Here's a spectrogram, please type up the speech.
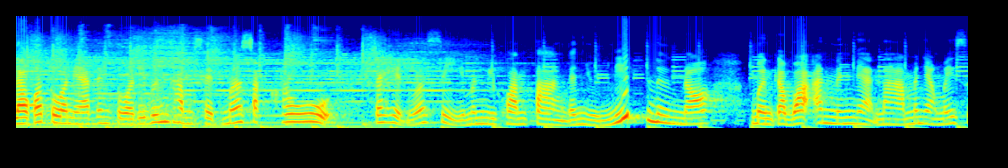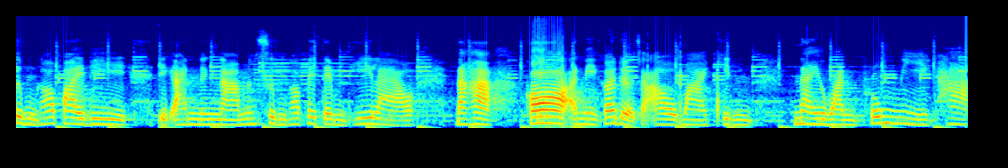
แล้วก็ตัวนี้เป็นตัวที่เพิ่งทำเสร็จเมื่อสักครู่ จะเห็นว่าสีมันมีความต่างกันอยู่นิดนึงเนาะ เหมือนกับว่าอันนึงเนี่ยน้ำมันยังไม่ซึมเข้าไปดี อีกอันนึงน้ำมันซึมเข้าไปเต็มที่แล้วนะคะ ก็อันนี้ก็เดี๋ยวจะเอามากินในวันพรุ่งนี้ค่ะ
